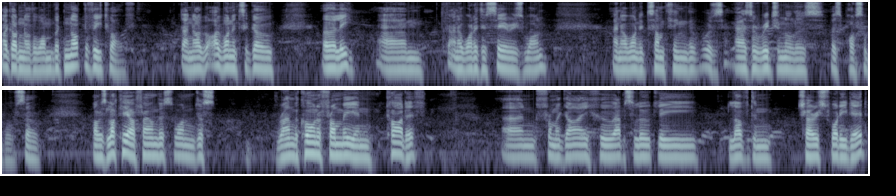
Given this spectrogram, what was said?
I got another one, but not the V12. And I, I wanted to go early, um, and I wanted a Series 1 and I wanted something that was as original as, as possible. So I was lucky I found this one just round the corner from me in Cardiff and from a guy who absolutely loved and cherished what he did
